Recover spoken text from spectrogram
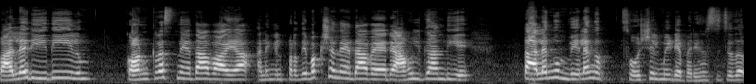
പല രീതിയിലും കോൺഗ്രസ് നേതാവായ അല്ലെങ്കിൽ പ്രതിപക്ഷ നേതാവായ രാഹുൽ ഗാന്ധിയെ തലങ്ങും വിലങ്ങും സോഷ്യൽ മീഡിയ പരിഹസിച്ചത്.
